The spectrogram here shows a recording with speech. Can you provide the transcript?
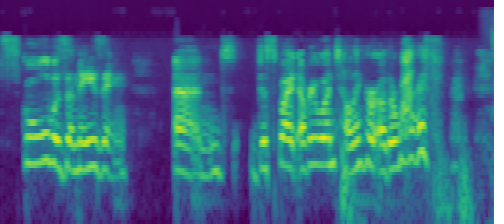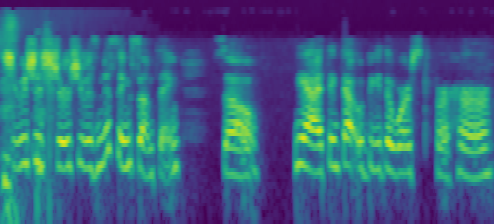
school was amazing. And despite everyone telling her otherwise, she was just sure she was missing something. So, yeah, I think that would be the worst for her.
